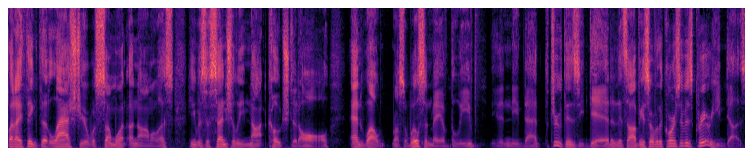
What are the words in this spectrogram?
But I think that last year was somewhat anomalous. He was essentially not coached at all. And while Russell Wilson may have believed he didn't need that, the truth is he did, and it's obvious over the course of his career he does.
